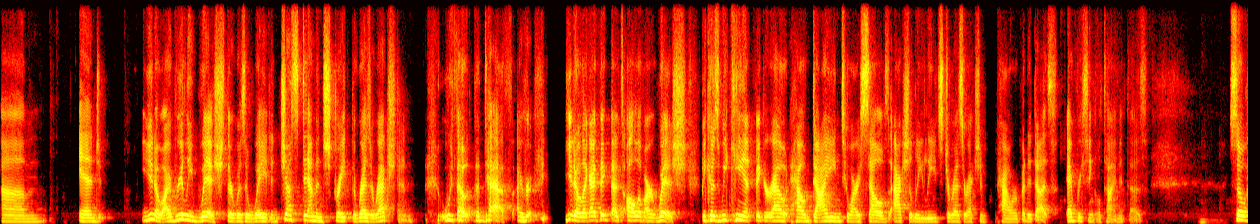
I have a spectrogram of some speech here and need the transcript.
Um, and you know, I really wish there was a way to just demonstrate the resurrection without the death. I, re- you know, like I think that's all of our wish because we can't figure out how dying to ourselves actually leads to resurrection power, but it does every single time it does. So,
